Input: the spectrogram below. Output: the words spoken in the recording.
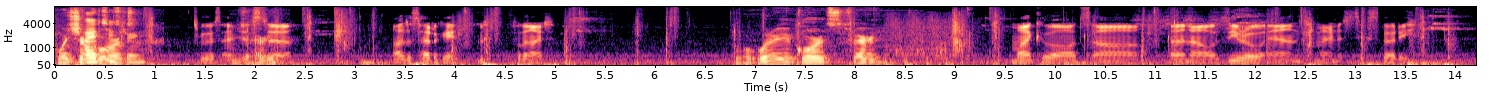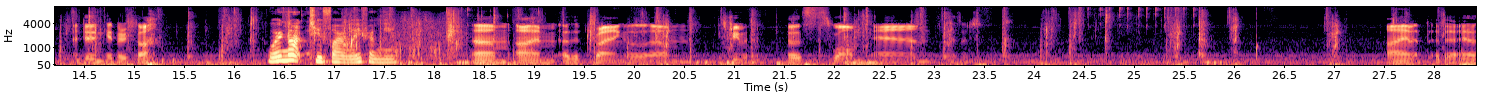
What's your I have two cord? string. Screw this. I'm just Harry. uh, I'll just hide okay for the night. What are your chords, Fairy? My coords are uh, now zero and minus six thirty. I didn't get very far. We're not too far away from you. Um, I'm at the triangle, um, extreme coast, swamp, and desert. I'm at the, at the uh,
